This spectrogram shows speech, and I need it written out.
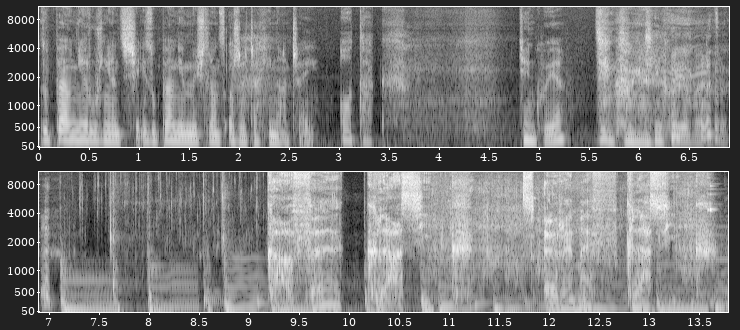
Zupełnie różniąc się i zupełnie myśląc o rzeczach inaczej. O tak. Dziękuję. Dziękuję. Dziękuję bardzo. Cafe Classic z RMF Classic.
